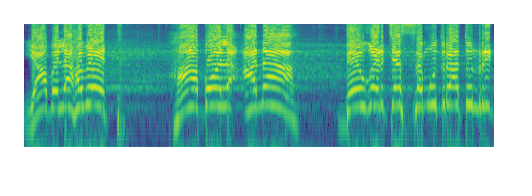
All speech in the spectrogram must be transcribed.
या वेळेला हवेत. हा बॉल आणा. देवगडच्या समुद्रातून रिट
